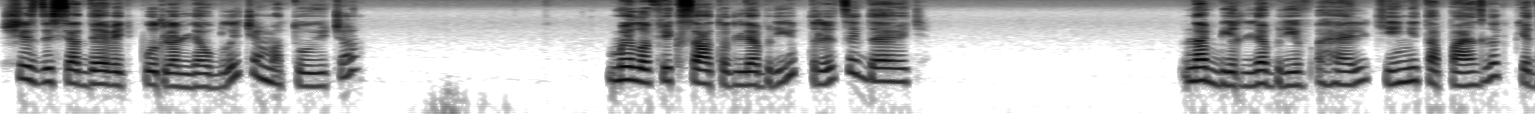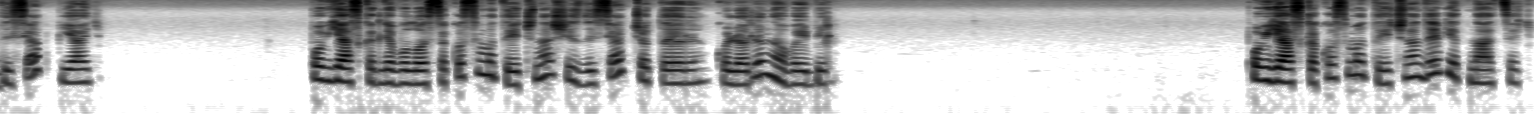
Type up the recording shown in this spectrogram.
Шістдесят дев'ять пудра для обличчя матуюча Мило фіксатор для брів 39. Набір для брів гель, тіні та пензлик 55. Пов'язка для волосся косметична 64. Кольори на вибір. Пов'язка косметична 19.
